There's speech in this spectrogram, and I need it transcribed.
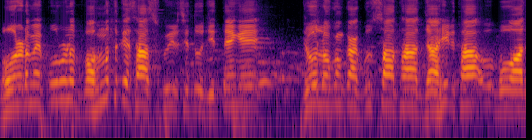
बोर्ड में पूर्ण बहुमत के साथ सुखबीर सिद्धू जीतेंगे। जो लोगों का गुस्सा था ज़ाहिर था वो आज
